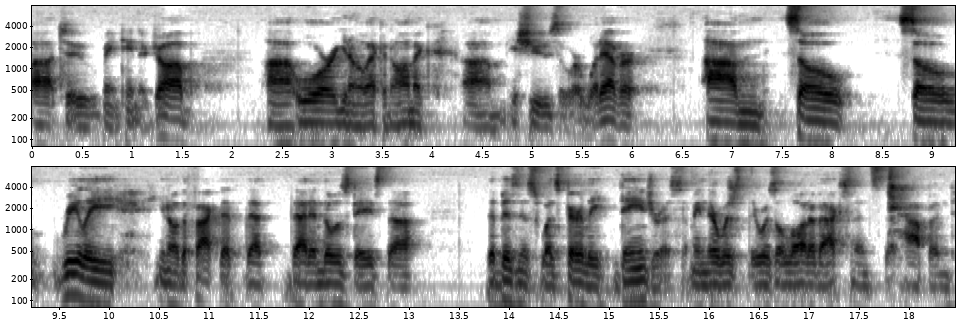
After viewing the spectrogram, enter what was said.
uh, to maintain their job, uh, or you know, economic um, issues or whatever. Um, so so really, you know, the fact that that that in those days the the business was fairly dangerous. I mean, there was there was a lot of accidents that happened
